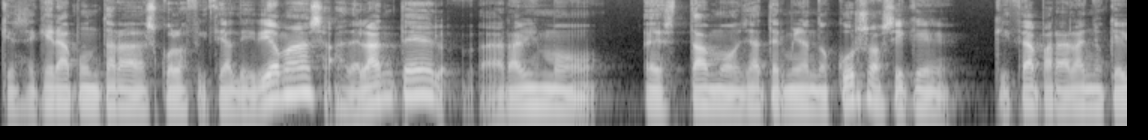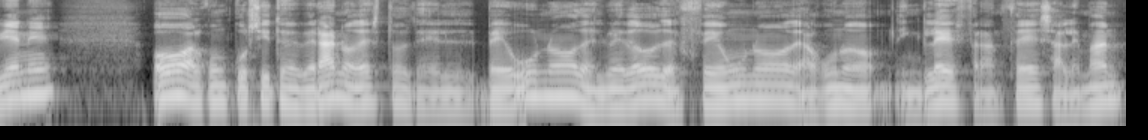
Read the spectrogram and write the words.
quien se quiera apuntar a la Escuela Oficial de Idiomas, adelante. Ahora mismo estamos ya terminando curso, así que quizá para el año que viene. O algún cursito de verano de estos del B1, del B2, del C1, de alguno inglés, francés, alemán.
